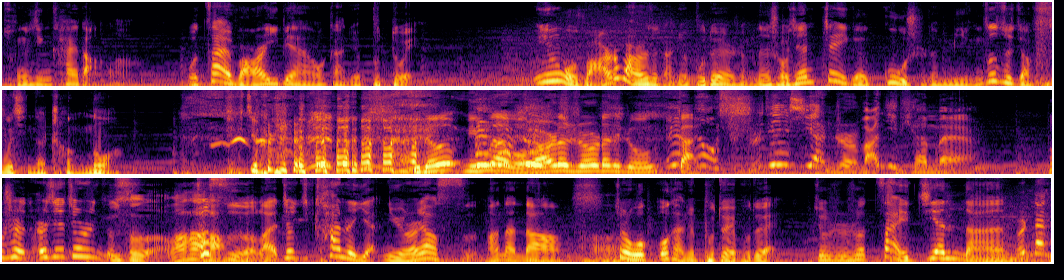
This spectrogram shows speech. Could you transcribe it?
重新开档了。我再玩一遍，我感觉不对，因为我玩着玩着就感觉不对是什么呢？首先，这个故事的名字就叫《父亲的承诺》，就是 你能明白我玩的时候的那种感没，有时间限制，玩几天呗。不是，而且就是你死了就，死了，就看着眼女儿要死吗？难道哦就是我我感觉不对不对，就是说再艰难不是，那你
